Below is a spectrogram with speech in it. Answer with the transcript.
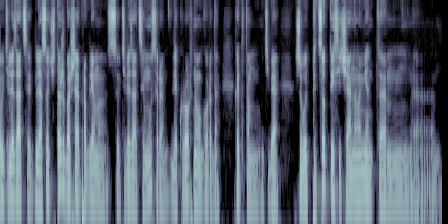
утилизации. Для Сочи тоже большая проблема с утилизацией мусора для курортного города. Когда там у тебя живут 500 тысяч, а на момент эм,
